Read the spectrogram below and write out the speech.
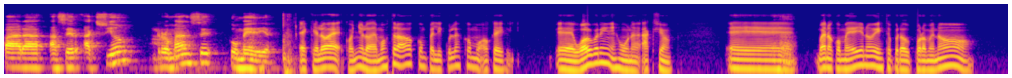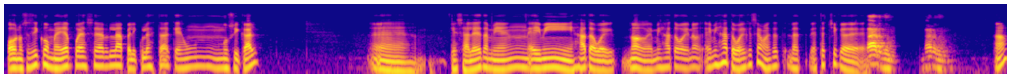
para hacer acción, romance, comedia. Es que lo, he- coño, lo ha demostrado con películas como, ok, eh, Wolverine es una acción. Eh, bueno, comedia yo no he visto, pero por lo menos, o no sé si comedia puede ser la película esta que es un musical, eh, que sale también Amy Hathaway. No, Amy Hathaway, no, Amy Hathaway, ¿qué se llama? Esta, la- esta chica de... Bardon, Bardon. ¿Ah?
